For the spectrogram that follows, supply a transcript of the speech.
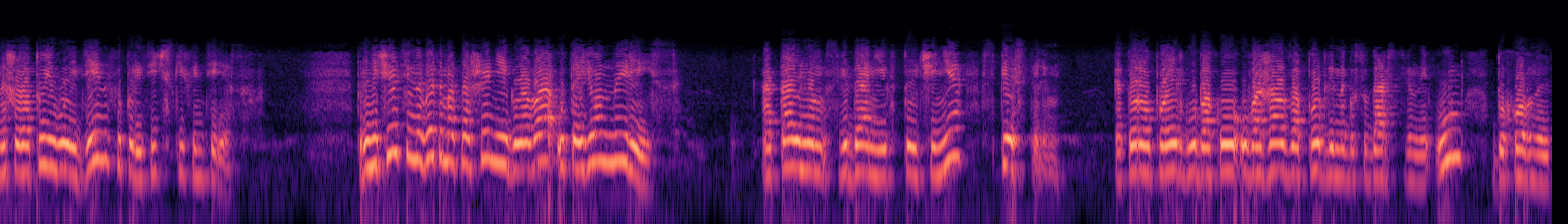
на широту его идейных и политических интересов. Примечательно в этом отношении глава «Утаенный рейс» о тайном свидании в Тульчине с Пестелем, которого поэт глубоко уважал за подлинно государственный ум, духовную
